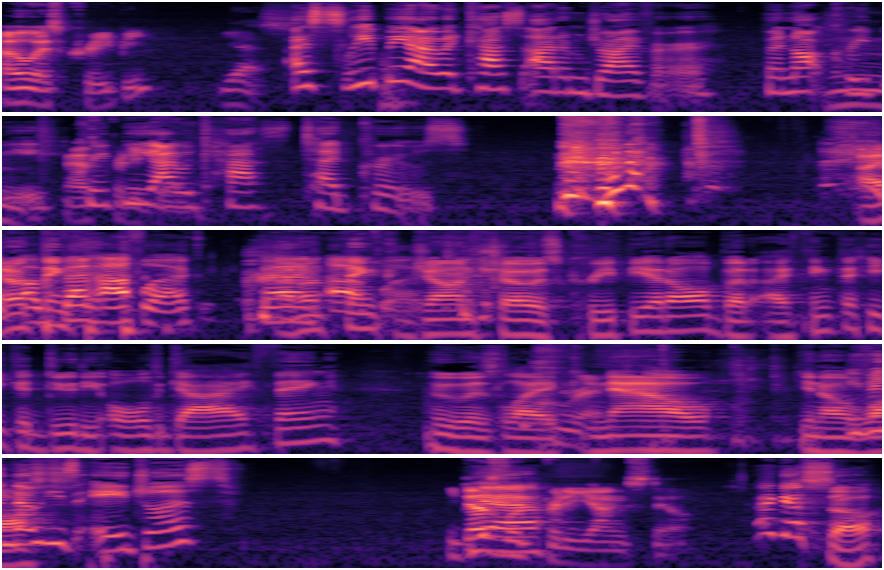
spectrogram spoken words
Oh, as creepy. Yes. As sleepy, I would cast Adam Driver, but not creepy. that's pretty creepy, I would cast Ted Cruz. I don't Uh, think Ben Affleck. Ben I don't think Affleck. John Cho is creepy at all, but I think that he could do the old guy thing, who is like Right. now, you know, Even though he's ageless, He does Yeah. look pretty young still. I guess so.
